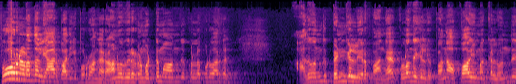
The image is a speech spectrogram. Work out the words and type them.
போர் நடந்தால் யார் பாதிக்கப்படுறாங்க இராணுவ வீரர்கள் மட்டுமா வந்து கொல்லப்படுவார்கள்? அது வந்து பெண்கள் இருப்பாங்க குழந்தைகள் இருப்பாங்க. அப்பாவி மக்கள் வந்து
